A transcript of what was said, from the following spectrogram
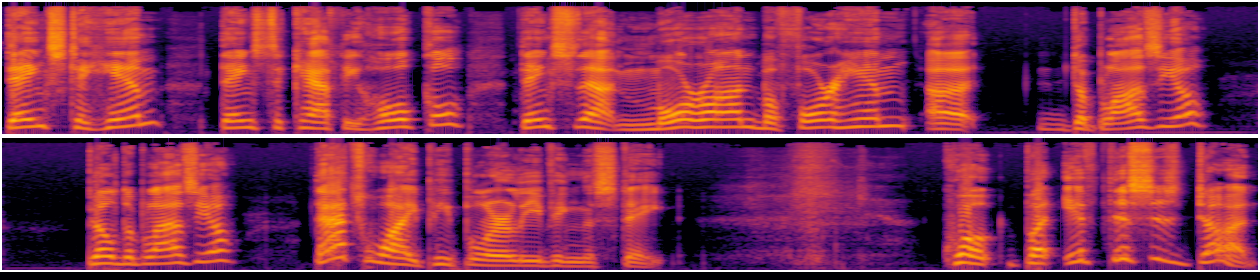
Thanks to him, thanks to Kathy Hochul, thanks to that moron before him, uh, de Blasio, Bill de Blasio. That's why people are leaving the state. Quote, but if this is done,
